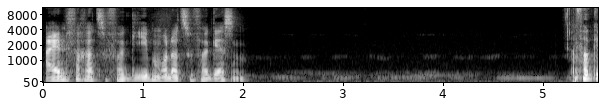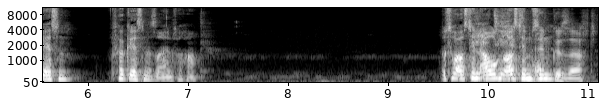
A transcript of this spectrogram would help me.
einfacher zu vergeben oder zu vergessen? Vergessen. Vergessen ist einfacher. So aus den Hätte Augen, aus dem Sinn. gesagt.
